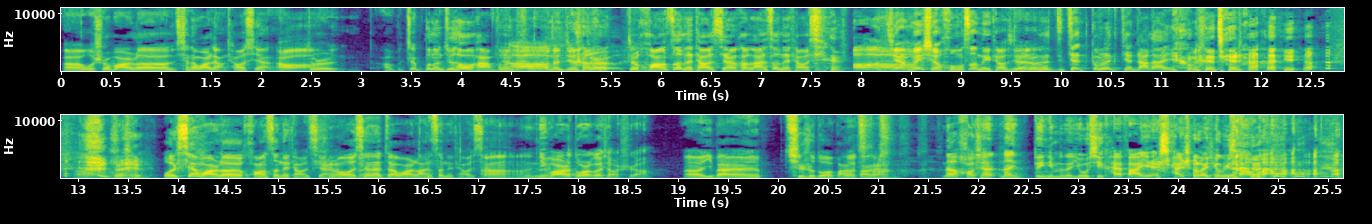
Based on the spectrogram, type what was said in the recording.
呃，我是玩了，现在玩两条线，就是。啊，这不能剧透哈，不能剧透不能剧透，就是 就黄色那条线和蓝色那条线。哦，竟然没选红色那条线，那捡根本跟捡炸弹一样，捡炸弹一样。对，我是先玩了黄色那条线，然后现在在玩蓝色那条线。你玩了多少个小时啊？呃，一百七十多吧，大概。那好像那对你们的游戏开发也产生了影响吧？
